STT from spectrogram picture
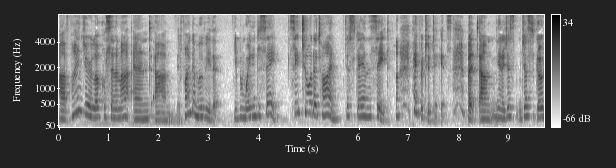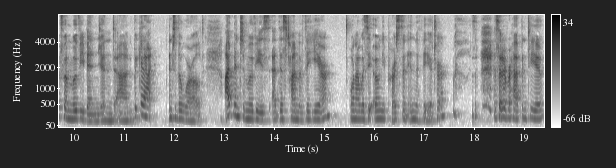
uh, find your local cinema and um, find a movie that you've been waiting to see. See two at a time. Just stay in the seat. Pay for two tickets, but um, you know, just just go to a movie binge and uh, but get out into the world. I've been to movies at this time of the year when I was the only person in the theater. Has that ever happened to you?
